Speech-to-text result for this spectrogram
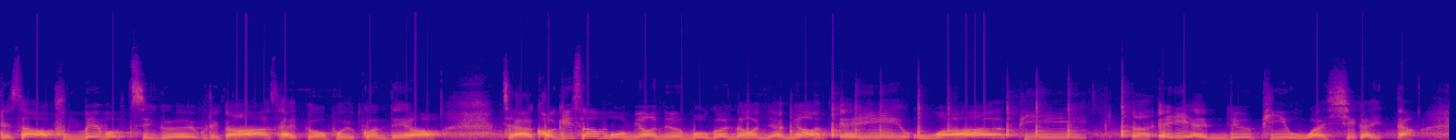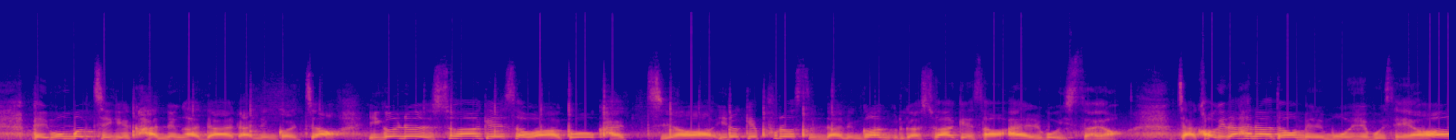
그래서 분배 법칙을 우리가 살펴볼 건데요. 자, 거기서 보면은 뭐가 나왔냐면 A, O와 B, 어, A and B, O와 C가 있다. 배분 법칙이 가능하다라는 거죠. 이거는 수학에서하고 같지요. 이렇게 풀어 쓴다는 건 우리가 수학에서 알고 있어요. 자, 거기다 하나 더 메모해 보세요.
